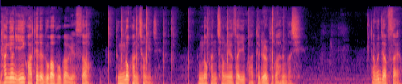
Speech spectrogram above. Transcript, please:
당연히 이 과태료 누가 부과하겠어? 등록관청이지. 등록관청에서 이 과태료를 부과하는 것이. 자, 문제 없어요.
